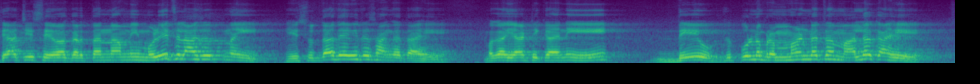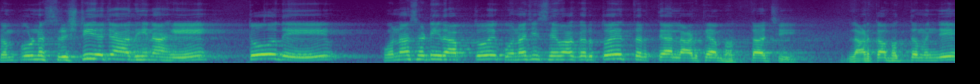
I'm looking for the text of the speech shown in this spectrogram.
त्याची सेवा करताना मी मुळीच लाजत नाही हे सुद्धा देव इथं सांगत आहे. बघा या ठिकाणी देव जो पूर्ण ब्रह्मांडाचा मालक आहे संपूर्ण सृष्टी ज्याच्या अधीन आहे तो देव कोणासाठी राबतोय कोणाची सेवा करतोय तर त्या लाडक्या भक्ताची. लाडका भक्त म्हणजे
